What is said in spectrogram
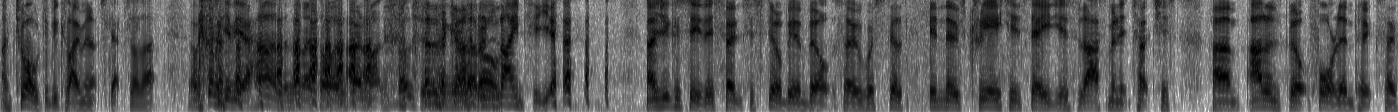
I'm too old to be climbing up steps like that. I was going to give you a hand, and then I thought I'd better not insult you. I Look you're that 190, yeah. As you can see, this fence is still being built, so we're still in those creative stages, last minute touches. Um, Alan's built four Olympics, so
